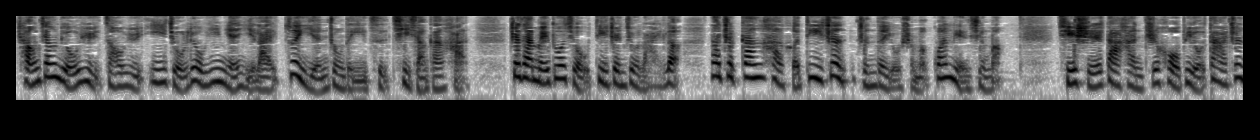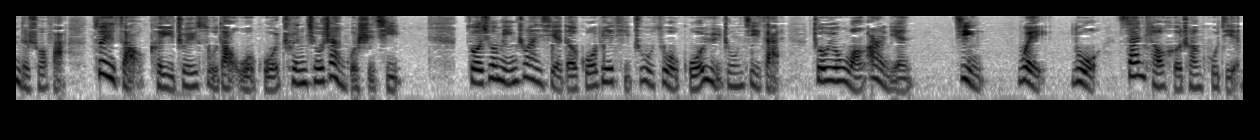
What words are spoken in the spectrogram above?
长江流域遭遇一九六一年以来最严重的一次气象干旱。这才没多久，地震就来了。那这干旱和地震真的有什么关联性吗？其实，大旱之后必有大震的说法，最早可以追溯到我国春秋战国时期。左丘明撰写的国别体著作《国语》中记载，周幽王二年，晋、魏。洛三条河川枯竭，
